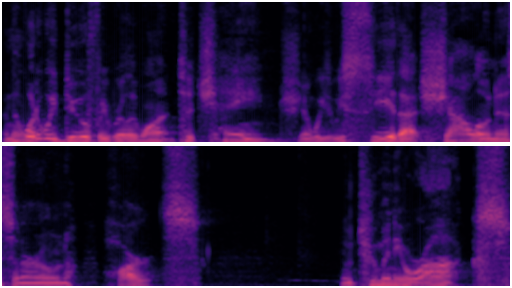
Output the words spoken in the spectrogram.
And then what do we do if we really want to change? You know, we, we see that shallowness in our own hearts. Know, too many rocks.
